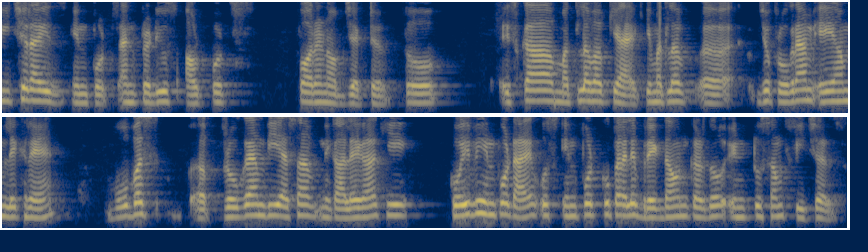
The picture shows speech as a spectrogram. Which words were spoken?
featureize inputs and produce outputs for an objective. So इसका मतलब अब क्या है कि मतलब जो प्रोग्राम ए हम लिख रहे हैं वो बस प्रोग्राम बी ऐसा निकालेगा कि कोई भी इनपुट आए उस इनपुट को पहले ब्रेक डाउन कर दो into some features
